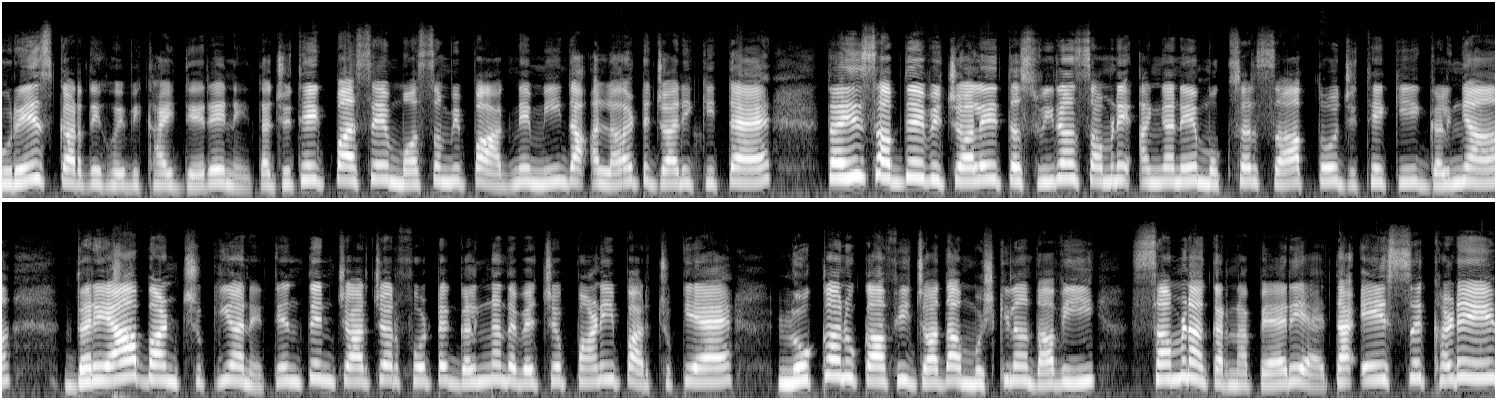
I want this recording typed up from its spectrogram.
ਗੁਰੇਜ਼ ਕਰਦੇ ਹੋਏ ਵਿਖਾਈ ਦੇ ਰਹੇ ਨੇ। ਤਾਂ ਜਿੱਥੇ ਇੱਕ ਪਾਸੇ ਮੌਸਮ ਵਿਭਾਗ ਨੇ ਮੀਂਹ ਦਾ ਅਲਰਟ ਜਾਰੀ ਕੀਤਾ ਹੈ, ਤਾਂ ਇਸ ਸਭ ਦੇ ਵਿਚਾਲੇ ਤਸਵੀਰਾਂ ਸਾਹਮਣੇ ਆਈਆਂ ਨੇ ਮੁਕਸਰ ਸਾਹਿਬ ਤੋਂ, ਜਿੱਥੇ ਕਿ ਗਲੀਆਂ ਦਰਿਆ ਬਣ ਚੁੱਕੀਆਂ ਨੇ। 3-3 4-4 ਫੁੱਟ ਗਲੀਆਂ ਦੇ ਵਿੱਚ ਪਾਣੀ ਭਰ ਚੁੱਕਿਆ ਹੈ। ਲੋਕਾਂ ਨੂੰ ਕਾਫੀ ਜ਼ਿਆਦਾ ਮੁਸ਼ਕਿਲਾਂ ਦਾ ਵੀ ਸਾਹਮਣਾ ਕਰਨਾ ਪੈ ਰਿਹਾ ਹੈ, ਤਾਂ ਇਸ ਖੜੇ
